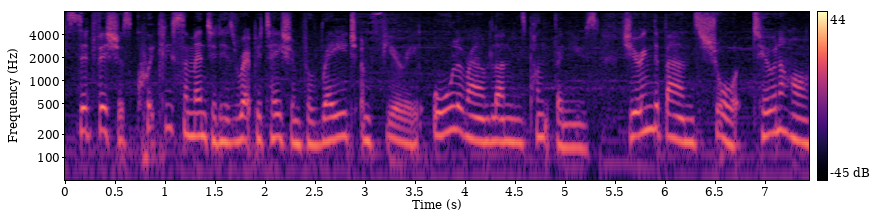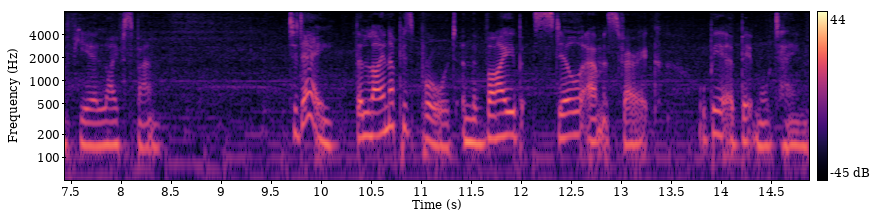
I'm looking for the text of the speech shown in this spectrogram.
Sid Vicious quickly cemented his reputation for rage and fury all around London's punk venues during the band's short two and a half year lifespan. Today, the lineup is broad and the vibe still atmospheric, albeit a bit more tame.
